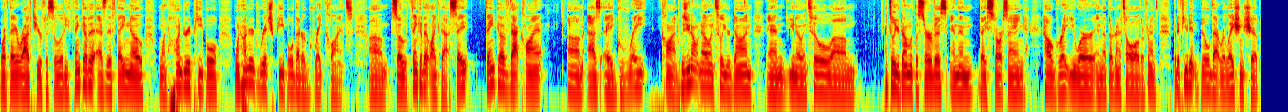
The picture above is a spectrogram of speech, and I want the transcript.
or if they arrive to your facility think of it as if they know 100 people 100 rich people that are great clients. Um, so think of it like that. Say think of that client um, as a great client because you don't know until you're done and you know until um, until you're done with the service and then they start saying how great you were and that they're going to tell all their friends. But if you didn't build that relationship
